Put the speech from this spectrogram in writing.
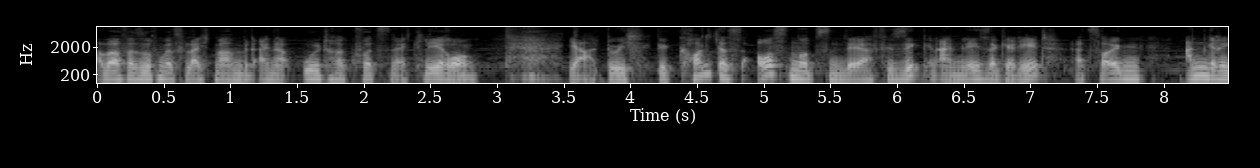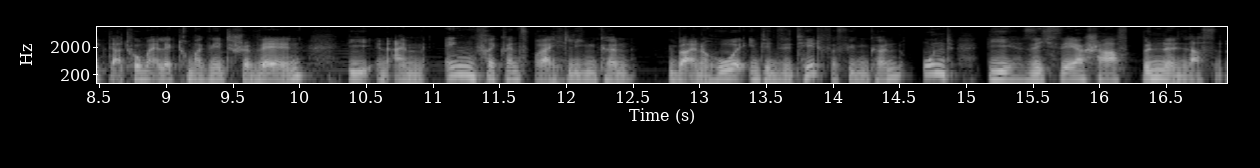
Aber versuchen wir es vielleicht mal mit einer ultra kurzen Erklärung. Ja, durch gekonntes Ausnutzen der Physik in einem Lasergerät erzeugen angeregte Atome elektromagnetische Wellen, die in einem engen Frequenzbereich liegen können, über eine hohe Intensität verfügen können und die sich sehr scharf bündeln lassen.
